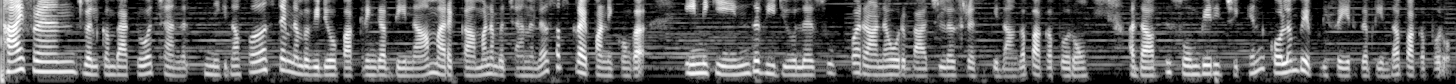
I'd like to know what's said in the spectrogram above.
Hi friends welcome back to our channel இன்றைக்கி தான் ஃபர்ஸ்ட் டைம் நம்ம வீடியோ பார்க்குறீங்க அப்படின்னா மறக்காமல் நம்ம சேனலை சப்ஸ்கிரைப் பண்ணிக்கோங்க. இன்னைக்கு இந்த வீடியோவில் சூப்பரான ஒரு பேச்சுலர்ஸ் ரெசிபி தாங்க பார்க்க போகிறோம் அதாவது சோம்பேறி சிக்கன் குழம்பு எப்படி செய்கிறது அப்படின்னு தான் பார்க்க போகிறோம்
